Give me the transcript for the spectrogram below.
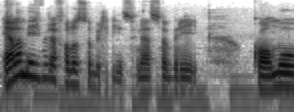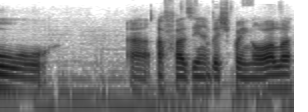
Ela mesma já falou sobre isso, né? Sobre como a, a Fazenda Espanhola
